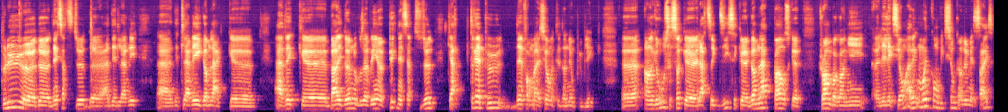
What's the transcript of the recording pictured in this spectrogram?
plus d'incertitude à déclarer a déclaré Gomlak. Euh, avec euh, Biden, vous avez un pic d'incertitude car très peu d'informations ont été données au public. Euh, en gros, c'est ça que l'article dit, c'est que Gomlak pense que Trump va gagner euh, l'élection avec moins de conviction qu'en 2016,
